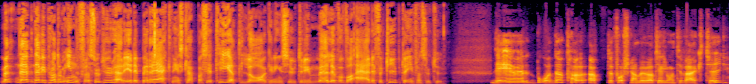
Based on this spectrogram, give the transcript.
Men när, när, vi pratar om infrastruktur här, är det beräkningskapacitet, lagringsutrymme eller vad, är det för typ av infrastruktur? Det är väl både att, ha, att forskaren behöver ha tillgång till verktyg.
